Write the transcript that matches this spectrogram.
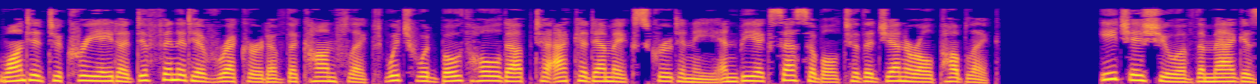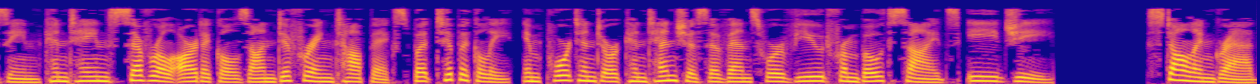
wanted to create a definitive record of the conflict which would both hold up to academic scrutiny and be accessible to the general public. Each issue of the magazine contains several articles on differing topics but typically, important or contentious events were viewed from both sides e.g. Stalingrad,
